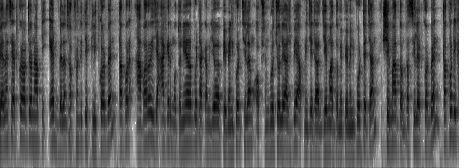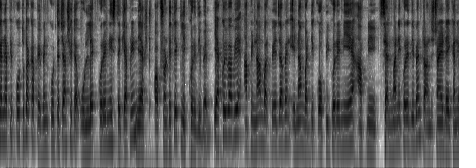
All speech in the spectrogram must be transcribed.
ব্যালেন্স অ্যাড করার জন্য আপনি অ্যাড ব্যালেন্স অপশনটিতে ক্লিক করবেন। তারপর আবারও এই যে আগের মতো নিরানব্বই টাকা আমি যেভাবে পেমেন্ট করেছিলাম অপশনগুলো চলে আসবে। আপনি যেটা যে মাধ্যমে পেমেন্ট করতে চান, সেই মাধ্যমটা সিলেক্ট করবেন। তারপর এখানে আপনি কত টাকা পেমেন্ট করতে চান সেটা উল্লেখ করে নিচ থেকে আপনি নেক্সট অপশনটিতে ক্লিক করে দিবেন। একইভাবে আপনি নাম্বার পেয়ে যাবেন, এই নাম্বারটি কপি করে নিয়ে আপনি সেন্ড মানি করে দিবেন। ট্রানজেকশন এটা এখানে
